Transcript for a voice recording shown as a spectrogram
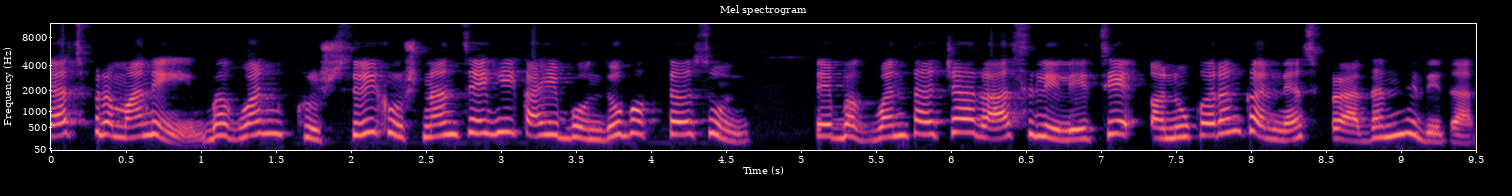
त्याचप्रमाणे भगवान श्रीकृष्णांचेही काही बोंधू भक्त असून ते भगवंताच्या रासलीलेचे अनुकरण करण्यास प्राधान्य देतात.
